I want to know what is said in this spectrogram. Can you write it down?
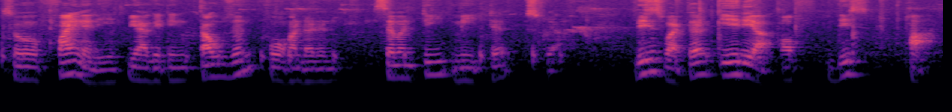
So finally we are getting 1470 meter square. This is what the area of this path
